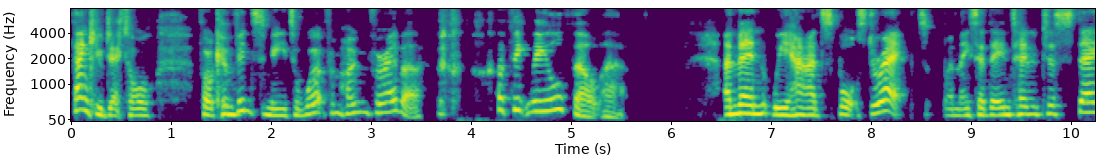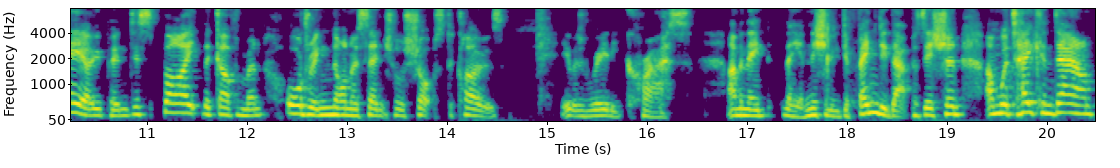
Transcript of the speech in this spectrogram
Thank you, Dettol, for convincing me to work from home forever. I think we all felt that. And then we had Sports Direct when they said they intended to stay open despite the government ordering non essential shops to close. It was really crass. I mean, they they initially defended that position and were taken down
